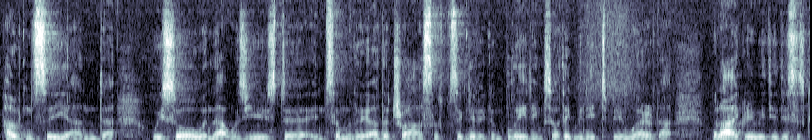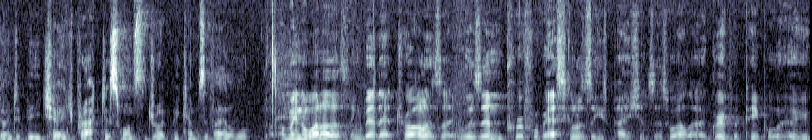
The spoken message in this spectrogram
potency, and uh, we saw when that was used uh, in some of the other trials of significant bleeding. So I think we need to be aware of that. But I agree with you, this is going to be change practice once the drug becomes available. I mean, one other thing about that trial is that it was in peripheral vascular disease patients as well, a group of people who,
